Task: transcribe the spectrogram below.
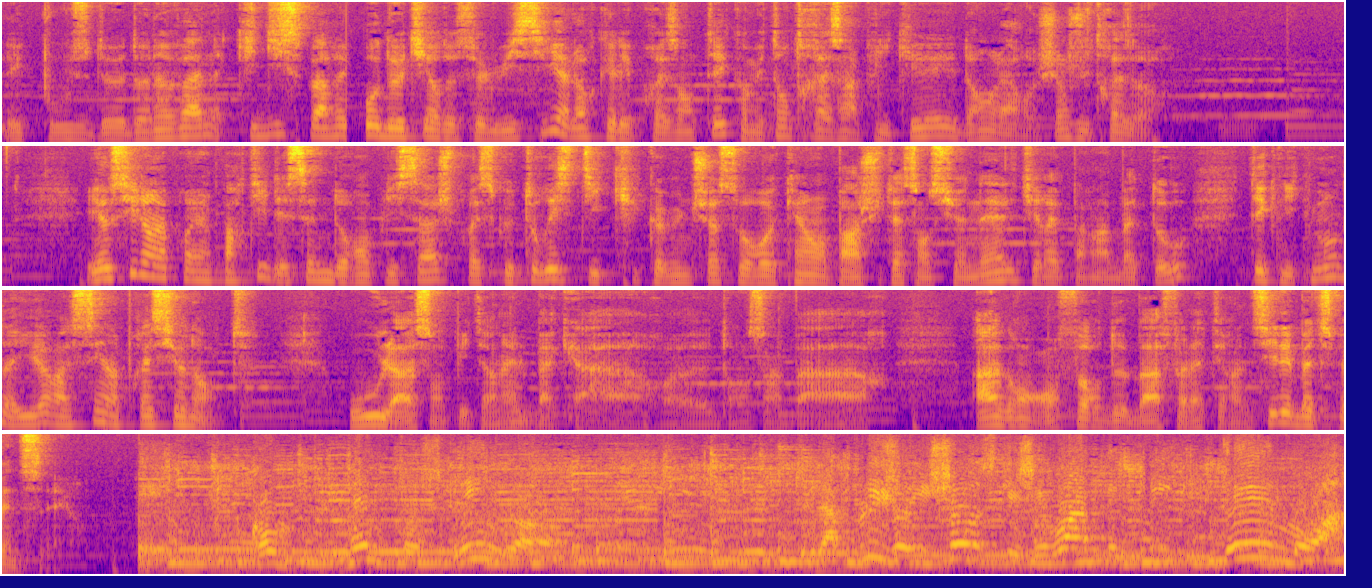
l'épouse de Donovan, qui disparaît aux deux tiers de celui-ci alors qu'elle est présentée comme étant très impliquée dans la recherche du trésor. Et aussi dans la première partie des scènes de remplissage presque touristiques, comme une chasse aux requins en parachute ascensionnel tirée par un bateau, techniquement d'ailleurs assez impressionnante. Ou la sempiternelle bagarre euh, dans un bar, à grand renfort de baffes à la Terence Hill et Bud Spencer. La plus jolie chose que je vois depuis deux mois,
